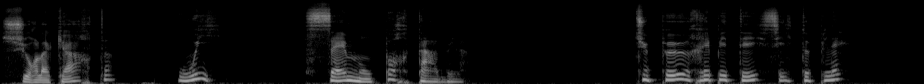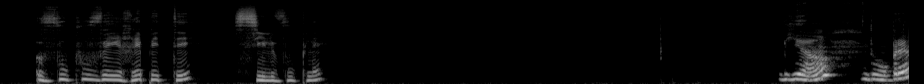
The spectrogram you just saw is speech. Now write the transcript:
sur la carte Oui, c'est mon portable. Tu peux répéter, s'il te plaît Vous pouvez répéter, s'il vous plaît Bien, добре.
